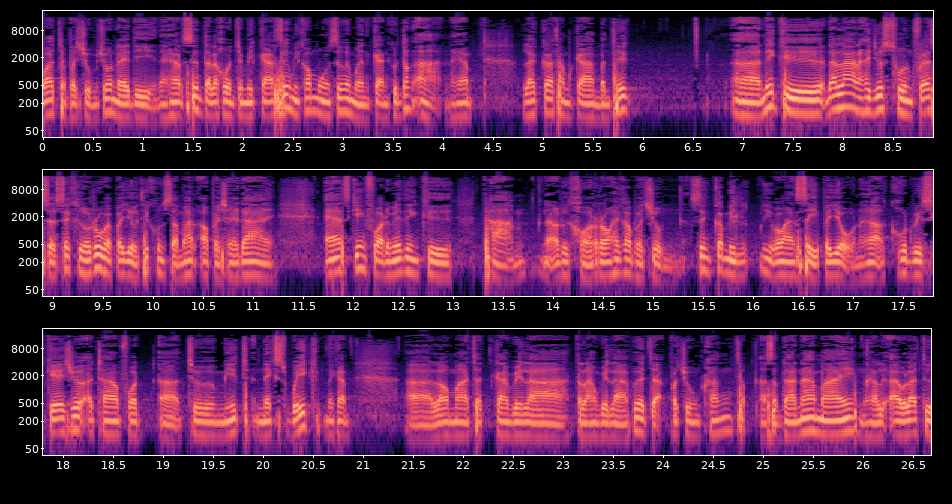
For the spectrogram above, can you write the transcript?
ว่าจะประชุมช่วงใดดีนะครับ ซึ่งแต่ละคนจะมีการซึ่งมีข้อมูลซึ่งไม่เหมือนกันคุณต้องอ่านนะครับ และก็ทำการบันทึก นี่คือด้านล่างนะครับ useful phrases ก็คือรูปแบบประโยชน์ที่คุณสามารถเอาไปใช้ได้ asking for the meeting คือถามนะหรือขอร้องให้เข้าประชุม ซึ่งก็มีมีประมาณ 4 ประโยคนะครับ could we schedule a time for uh, to meet next week นะครับอ่าเรามาจัดการเวลาตารางเวลาเพื่อจะประชุมครั้งสัปสัปดาห์หน้าไหมนะครับหรือ I would like to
